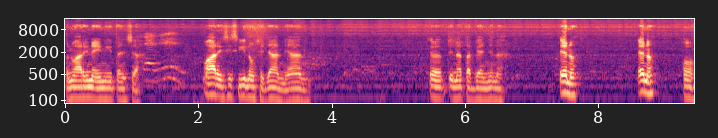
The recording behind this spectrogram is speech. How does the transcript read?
Kunwari nainitan siya. Kunwari sisilong siya dyan. Yan. Pero tinatabihan niya na. Ayan o. Ayan o. Oh.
